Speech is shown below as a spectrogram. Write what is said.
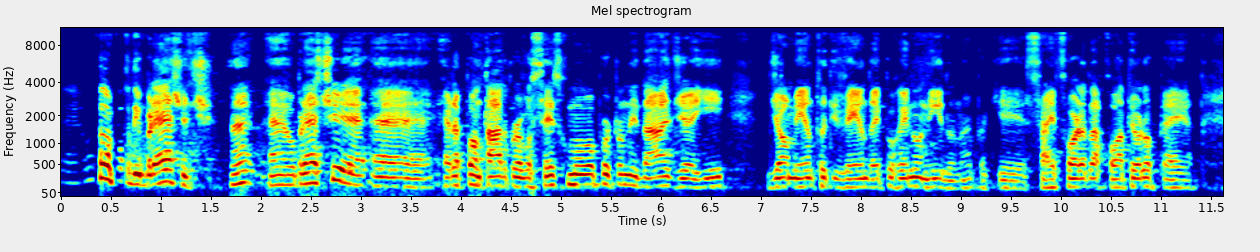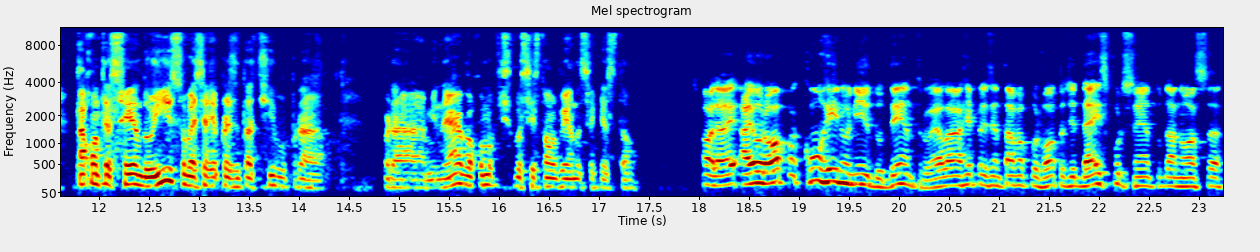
É, vamos falar um pouco de Brexit. Né? É, o Brexit é, é, era apontado por vocês como uma oportunidade aí de aumento de venda para o Reino Unido, né? porque sai fora da cota europeia. Está acontecendo isso? Vai ser representativo para a Minerva? Como que vocês estão vendo essa questão? Olha, a Europa com o Reino Unido dentro, ela representava por volta de 10% da nossa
